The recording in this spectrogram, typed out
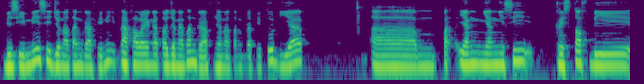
Di sini si Jonathan Graff ini, nah kalau yang nggak tahu Jonathan Graff, Jonathan Graff itu dia em, pa- yang yang ngisi Christoph di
